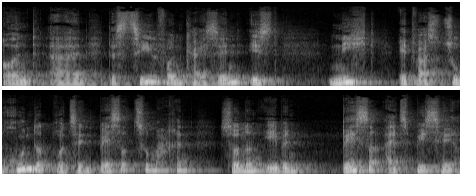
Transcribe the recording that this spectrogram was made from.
Und äh, das Ziel von Kaizen ist nicht etwas zu 100% besser zu machen, sondern eben besser als bisher.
